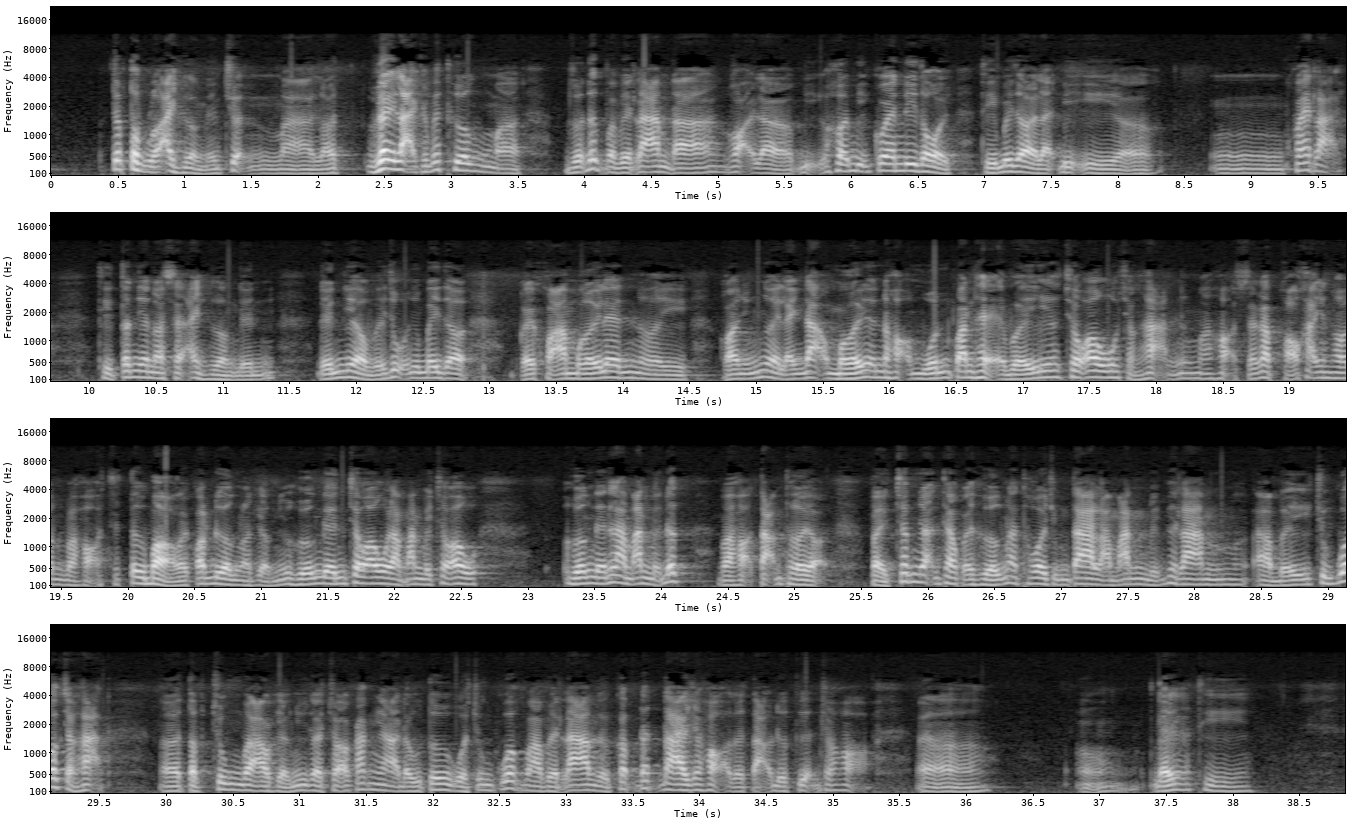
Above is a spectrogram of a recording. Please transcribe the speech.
tiếp tục nó ảnh hưởng đến chuyện mà nó gây lại cái vết thương mà giữa Đức và Việt Nam đã gọi là bị hơi bị quên đi rồi thì bây giờ lại bị uh, khoét lại. Thì tất nhiên nó sẽ ảnh hưởng đến đến nhiều. Ví dụ như bây giờ cái khóa mới lên rồi có những người lãnh đạo mới nên họ muốn quan hệ với châu Âu chẳng hạn nhưng mà họ sẽ gặp khó khăn hơn và họ sẽ từ bỏ cái con đường là kiểu như hướng đến châu Âu làm ăn với châu Âu hướng đến làm ăn với Đức và họ tạm thời họ phải chấp nhận theo cái hướng là thôi chúng ta làm ăn với Việt Nam à với Trung Quốc chẳng hạn. À, tập trung vào kiểu như là cho các nhà đầu tư của Trung Quốc vào Việt Nam rồi cấp đất đai cho họ rồi tạo điều kiện cho họ à, đấy thì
